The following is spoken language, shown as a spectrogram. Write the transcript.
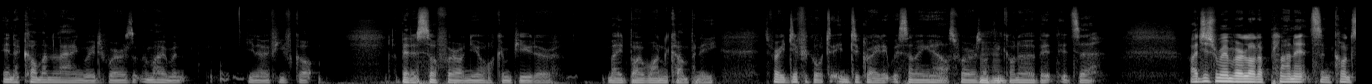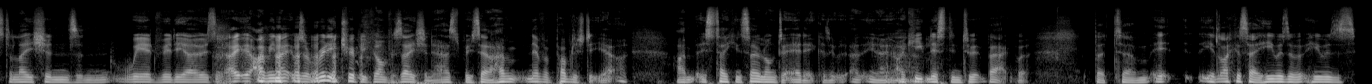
in a common language. Whereas at the moment, you know, if you've got a bit of software on your computer made by one company, it's very difficult to integrate it with something else. Whereas I think on Urbit, it's a I just remember a lot of planets and constellations and weird videos. I, I mean, it was a really trippy conversation. It has to be said. I haven't never published it yet. I, I'm, it's taking so long to edit because it, uh, you know, I keep listening to it back. But, but um, it, it, like I say, he was a he was.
